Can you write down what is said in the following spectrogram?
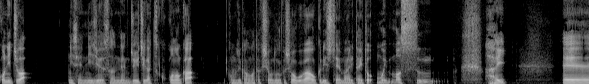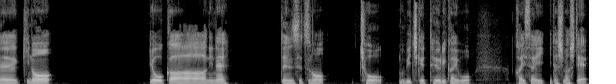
こんにちは。2023年11月9日、この時間は私、小野塚翔吾がお送りしてまいりたいと思います。はい。えー、昨日、8日にね、伝説の超ムビチケ手売り会を開催いたしまして、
